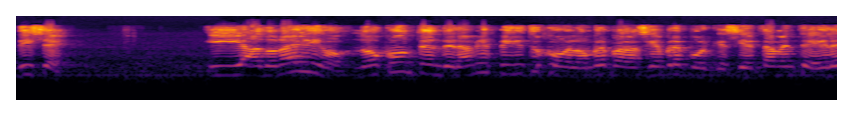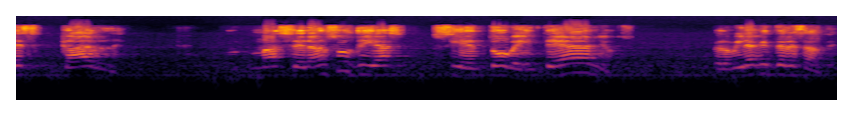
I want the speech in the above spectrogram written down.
dice, y Adonai dijo, no contenderá mi espíritu con el hombre para siempre porque ciertamente él es carne, mas serán sus días 120 años. Pero mira qué interesante.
